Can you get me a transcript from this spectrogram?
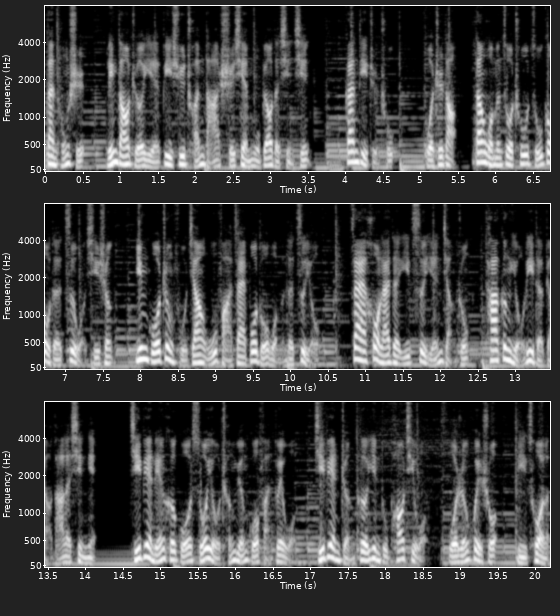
但同时，领导者也必须传达实现目标的信心。甘地指出：“我知道，当我们做出足够的自我牺牲，英国政府将无法再剥夺我们的自由。”在后来的一次演讲中，他更有力地表达了信念：即便联合国所有成员国反对我，即便整个印度抛弃我，我仍会说你错了。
